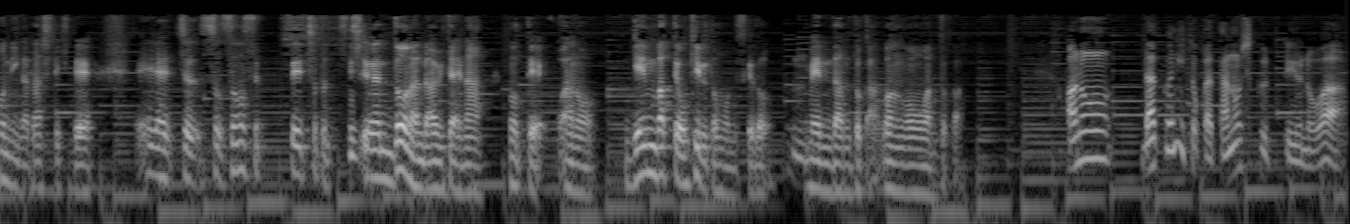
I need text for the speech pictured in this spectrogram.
本人が出してきて、えー、ちょ、そその設定ちょっとちどうなんだみたいなのって、あの、現場って起きると思うんですけど、うん面談とか、ワンオンワンとか。あの、楽にとか楽しくっていうのは、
